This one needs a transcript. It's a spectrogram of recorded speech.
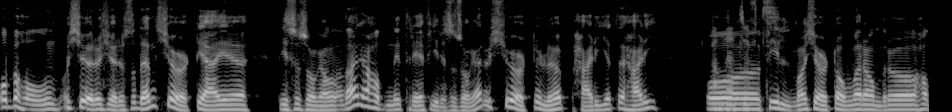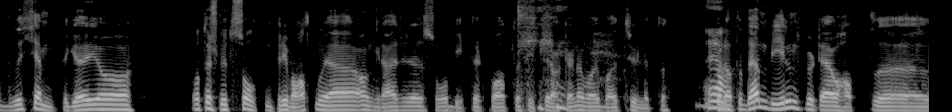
Og beholde den, og kjøre og kjøre. Så den kjørte jeg eh, de sesongene der. Jeg hadde den i tre-fire sesonger, og kjørte løp helg etter helg. Og ja, filma og kjørte om hverandre og hadde det kjempegøy. og og til slutt solgte den privat, noe jeg angrer så bittert på at fytti rakkerne var jo bare tullete. Ja. For at den bilen burde jeg jo hatt uh,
